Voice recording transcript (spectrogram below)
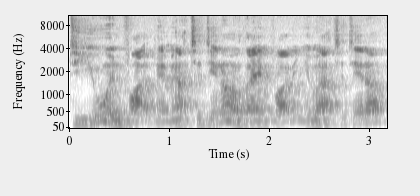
Do you invite them out to dinner, or are they inviting you out to dinner?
